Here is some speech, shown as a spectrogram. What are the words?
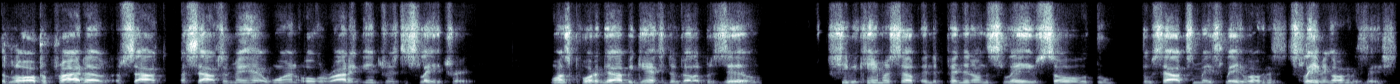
The lord proprietor of, South of Sao Tome had one overriding interest: the slave trade. Once Portugal began to develop Brazil, she became herself independent on the slaves sold through, through Sao Tome slave organiz- slaving organization.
